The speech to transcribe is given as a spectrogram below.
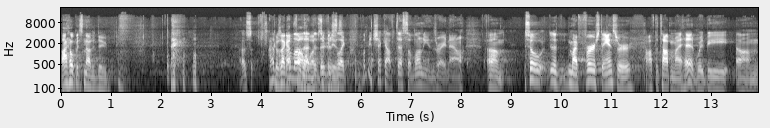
I hope it's not a dude. Uh, 'Cause I got love that, follow-ups that if they're it just is. like, let me check out Thessalonians right now. Um, so uh, my first answer off the top of my head would be, um,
